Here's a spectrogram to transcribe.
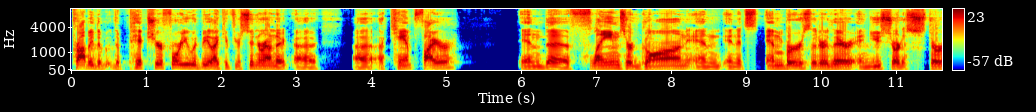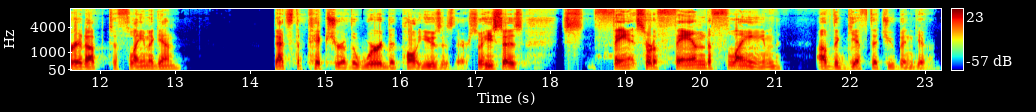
probably the, the picture for you would be like if you're sitting around a, a, a campfire and the flames are gone and, and it's embers that are there and you sort of stir it up to flame again. That's the picture of the word that Paul uses there. So he says, fan, sort of fan the flame of the gift that you've been given.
